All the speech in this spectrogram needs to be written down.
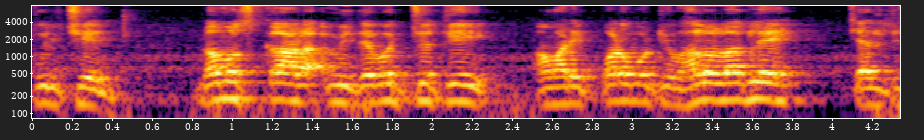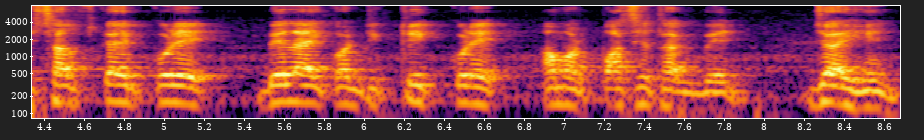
তুলছেন। নমস্কার, আমি দেবজ্যোতি। আমার এই পর্বটি ভালো লাগলে চ্যানেলটি সাবস্ক্রাইব করে বেল আইকনটি ক্লিক করে আমার পাশে থাকবেন। জয় হিন্দ।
